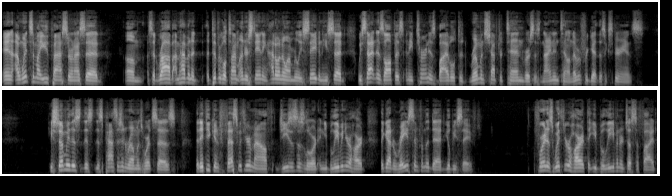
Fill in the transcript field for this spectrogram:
And I went to my youth pastor and I said, um, I said, Rob, I'm having a, a, difficult time understanding how do I know I'm really saved? And he said, we sat in his office and he turned his Bible to Romans chapter 10, verses 9 and 10. I'll never forget this experience. He showed me this, this, this passage in Romans where it says that if you confess with your mouth Jesus is Lord and you believe in your heart that God raised him from the dead, you'll be saved. For it is with your heart that you believe and are justified,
